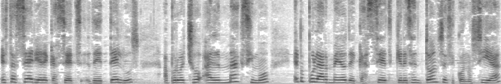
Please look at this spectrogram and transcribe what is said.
Esta serie de cassettes de Telus aprovechó al máximo el popular medio de cassette que en ese entonces se conocía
